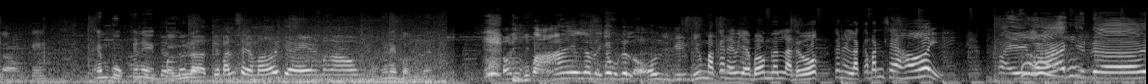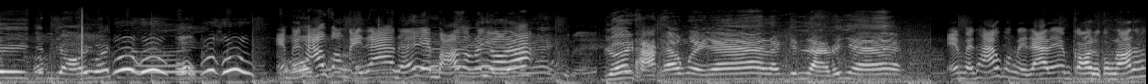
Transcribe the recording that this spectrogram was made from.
Lòn cái em buộc cái này bự lên. cái bánh xe mới cho em không? Buộc cái này bự lên. Không phải nó phải có một cái lỗ gì kia. Nhưng mà cái này bây giờ bơm lên là được cái này là cái bánh xe hơi. Hay quá Trinh ơi Trinh giỏi quá em phải tháo con này ra để em bỏ con đó vô đó Ghê thật không rồi nha? Lan Trinh làm đấy nha. Em phải tháo con này ra để em coi được con đó đó.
